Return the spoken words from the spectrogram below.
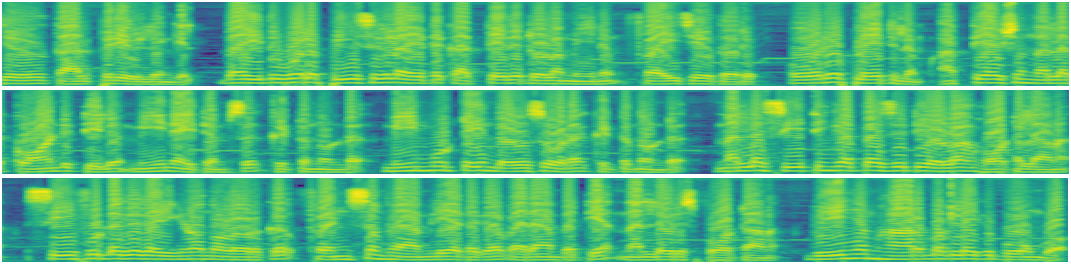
ചെയ്തത് താല്പര്യമില്ലെങ്കിൽ ദാ ഇതുപോലെ പീസുകളായിട്ട് കട്ട് ചെയ്തിട്ടുള്ള മീനും ഫ്രൈ ചെയ്തു തരും. ഓരോ പ്ലേറ്റിലും അത്യാവശ്യം നല്ല ക്വാണ്ടിറ്റിയിൽ മീൻ ഐറ്റംസ് കിട്ടുന്നുണ്ട്. മീൻ മുട്ടയും ദിവസവും ഇവിടെ കിട്ടുന്നുണ്ട്. നല്ല സീറ്റിംഗ് കപ്പാസിറ്റി ഉള്ള ഹോട്ടലാണ് സീ ഫുഡൊക്കെ കഴിക്കണമെന്നുള്ളവർക്ക് ഫ്രണ്ട്സും ഫാമിലിയായിട്ടൊക്കെ വരാൻ പറ്റിയ നല്ലൊരു സ്പോട്ടാണ് വിഴിഞ്ഞം ഹാർബറിലേക്ക് പോകുമ്പോൾ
